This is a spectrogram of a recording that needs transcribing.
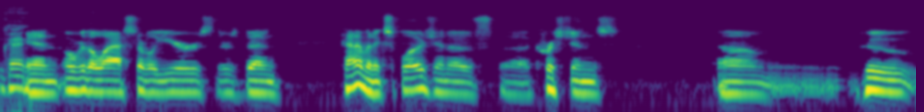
Okay. And over the last several years, there's been kind of an explosion of uh, Christians um, who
